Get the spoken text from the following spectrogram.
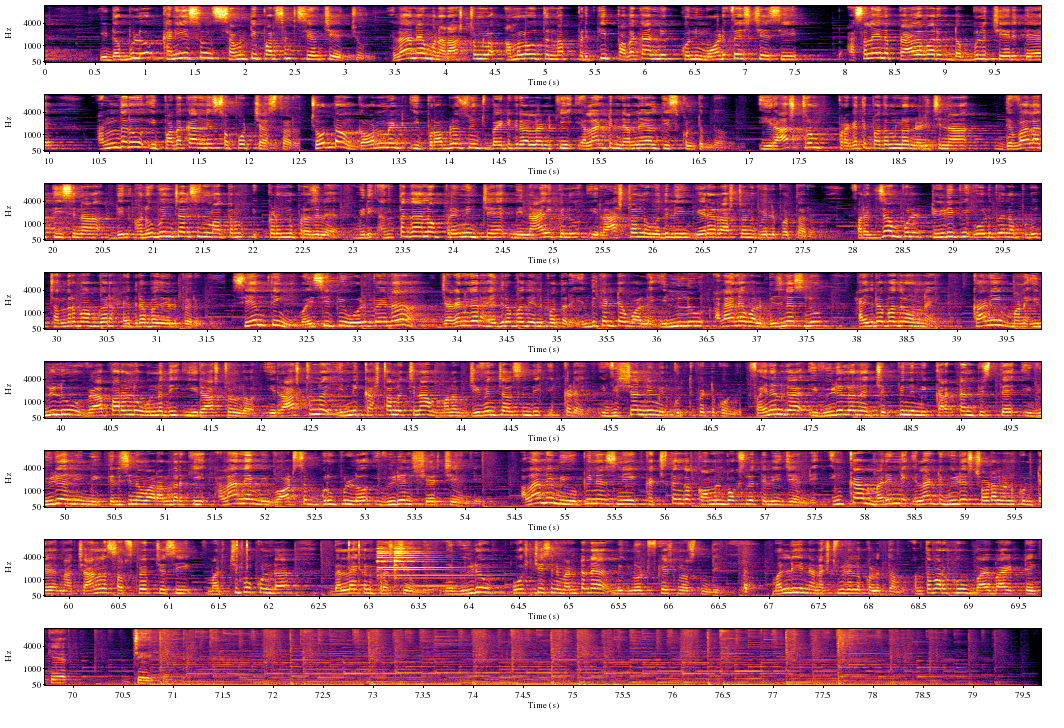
ఈ డబ్బులో కనీసం సెవెంటీ పర్సెంట్ సేవ్ చేయొచ్చు. ఇలానే మన రాష్ట్రంలో అమలవుతున్న ప్రతి పథకాన్ని కొన్ని మోడిఫైస్ చేసి అసలైన పేదవారికి డబ్బులు చేరితే అందరూ ఈ పథకాలని సపోర్ట్ చేస్తారు. చూద్దాం గవర్నమెంట్ ఈ ప్రాబ్లమ్స్ నుంచి బయటకు రావడానికి ఎలాంటి నిర్ణయాలు తీసుకుంటుందో. ఈ రాష్ట్రం ప్రగతి పదంలో నడిచినా దివాలా తీసినా దీన్ని అనుభవించాల్సింది మాత్రం ఇక్కడున్న ప్రజలే. మీరు ఎంతగానో ప్రేమించే మీ నాయకులు ఈ రాష్ట్రాన్ని వదిలి వేరే రాష్ట్రానికి వెళ్ళిపోతారు. ఫర్ ఎగ్జాంపుల్ టీడీపీ ఓడిపోయినప్పుడు చంద్రబాబు గారు హైదరాబాద్ వెళ్ళిపోయారు. సేమ్ థింగ్ వైసీపీ ఓడిపోయినా జగన్ గారు హైదరాబాద్ వెళ్ళిపోతారు. ఎందుకంటే వాళ్ళ ఇల్లులు అలానే వాళ్ళ బిజినెస్లు హైదరాబాద్లో ఉన్నాయి. కానీ మన ఇల్లులు వ్యాపారాలు ఉన్నది ఈ రాష్ట్రంలో. ఈ రాష్ట్రంలో ఎన్ని కష్టాలు వచ్చినా మనం జీవించాల్సింది ఇక్కడే. ఈ విషయాన్ని మీరు గుర్తుపెట్టుకోండి. ఫైనల్గా ఈ వీడియోలో నేను చెప్పింది మీకు కరెక్ట్ అనిపిస్తే ఈ వీడియోని మీకు తెలిసిన వారందరికీ అలానే మీ వాట్సాప్ గ్రూపుల్లో ఈ వీడియోని షేర్ చేయండి. అలానే మీ ఒపీనియన్స్ని ఖచ్చితంగా కామెంట్ బాక్స్లో తెలియజేయండి. ఇంకా మరిన్ని ఇలాంటి వీడియోస్ చూడాలనుకుంటే నా ఛానల్ సబ్స్క్రైబ్ చేసి మర్చిపోకుండా బెల్ ఐకాన్ ప్రెస్ చేయండి. నేను వీడియో పోస్ట్ చేసిన వెంటనే మీకు నోటిఫికేషన్ వస్తుంది. మళ్ళీ నా నెక్స్ట్ వీడియోలో కలుద్దాం. అంతవరకు బాయ్ బాయ్ టేక్ కేర్. జై హింద్.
